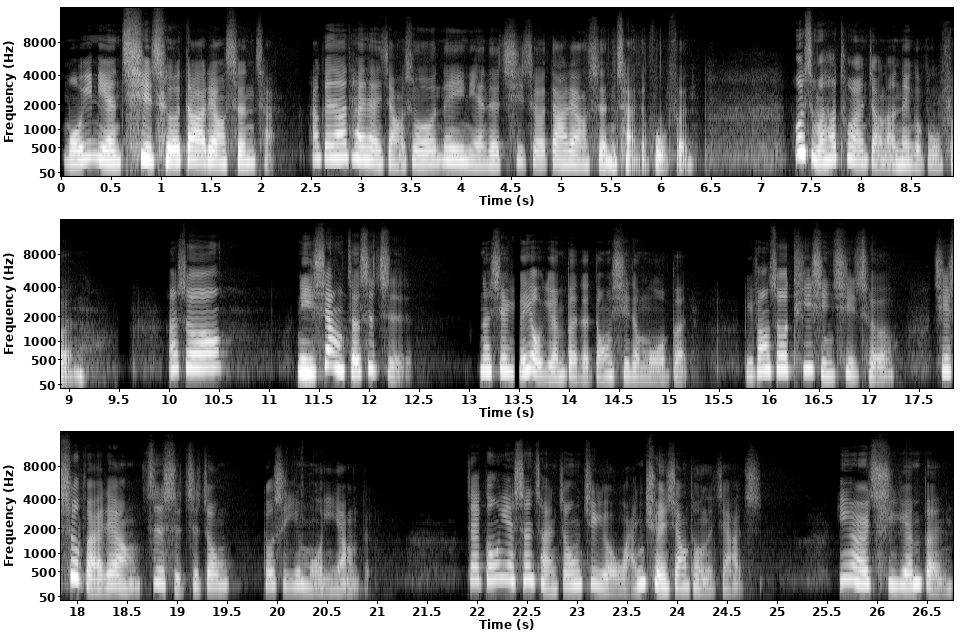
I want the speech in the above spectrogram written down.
某一年汽车大量生产，他跟他太太讲说那一年的汽车大量生产的部分，为什么他突然讲到那个部分？他说拟像则是指。那些没有原本的东西的模本，比方说 T 型汽车，其数百辆自始至终都是一模一样的，在工业生产中具有完全相同的价值，因而其原本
